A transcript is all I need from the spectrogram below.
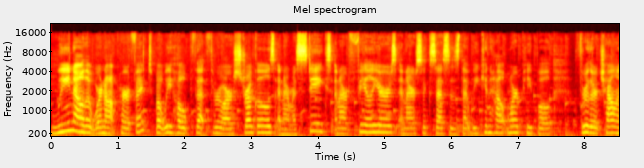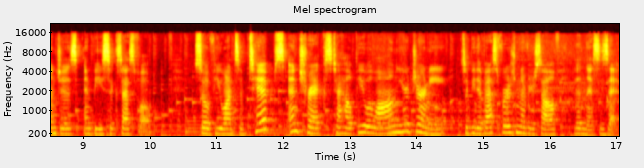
We know that we're not perfect, but we hope that through our struggles and our mistakes and our failures and our successes that we can help more people through their challenges and be successful. So if you want some tips and tricks to help you along your journey to be the best version of yourself, then this is it.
